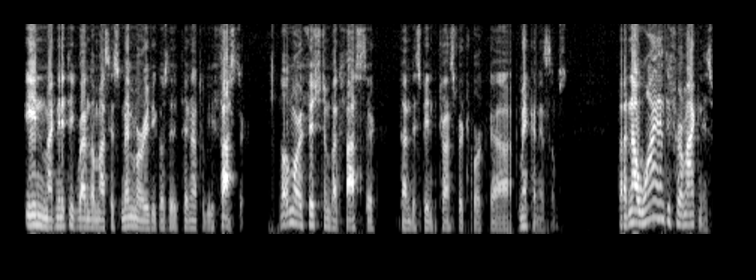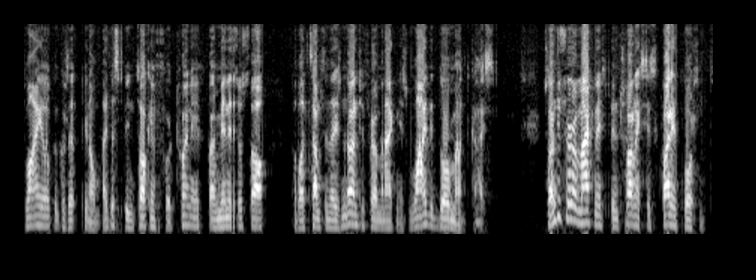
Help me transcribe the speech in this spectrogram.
in magnetic random access memory because they turn out to be faster. Not more efficient, but faster than the spin transfer torque uh, mechanisms. But now, why antiferromagnets? Why? Oh, because you know I just been talking for 25 minutes or so about something that is not antiferromagnets. Why the dormant guys? So antiferromagnets spintronics is quite important.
